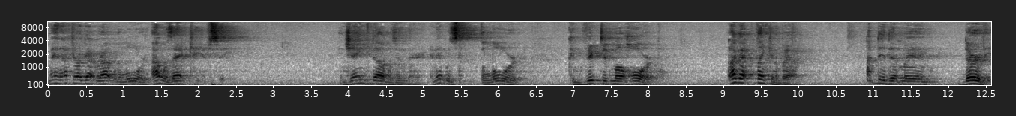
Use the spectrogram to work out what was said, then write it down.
Man, after I got right with the Lord, I was at KFC. And James Dove was in there. And it was the Lord convicted my heart. I got thinking about it. I did that man dirty.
